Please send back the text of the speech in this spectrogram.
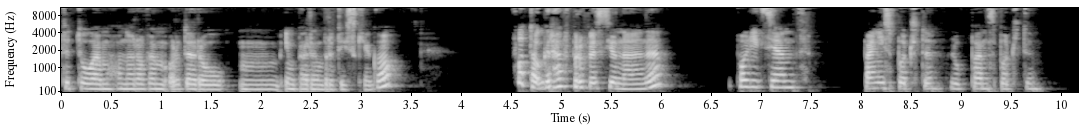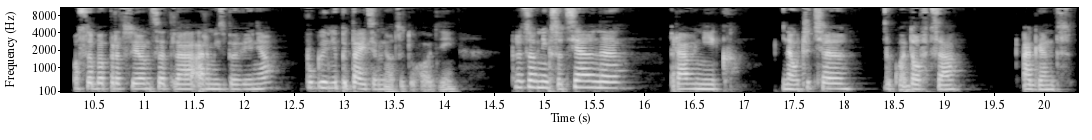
tytułem honorowym Orderu mm, Imperium Brytyjskiego, fotograf profesjonalny, policjant, pani z poczty lub pan z poczty, osoba pracująca dla Armii Zbawienia. W ogóle nie pytajcie mnie o co tu chodzi. Pracownik socjalny, prawnik, nauczyciel, wykładowca, agent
